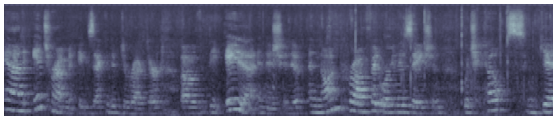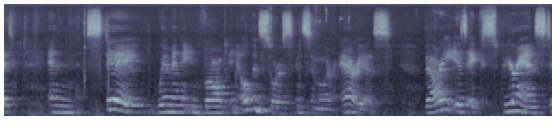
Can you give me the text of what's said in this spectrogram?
and interim executive director of the Ada Initiative, a nonprofit organization which helps get and stay women involved in open source in similar areas. Valerie is an experienced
